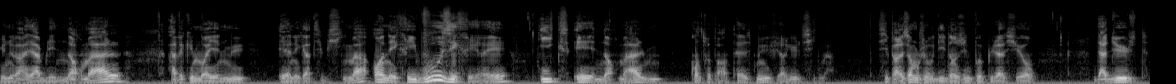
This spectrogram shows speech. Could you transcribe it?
une variable est normale, avec une moyenne mu et un négatif sigma, on écrit, vous écrirez x est normal, entre parenthèses, mu, virgule, sigma. Si par exemple je vous dis dans une population d'adultes,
